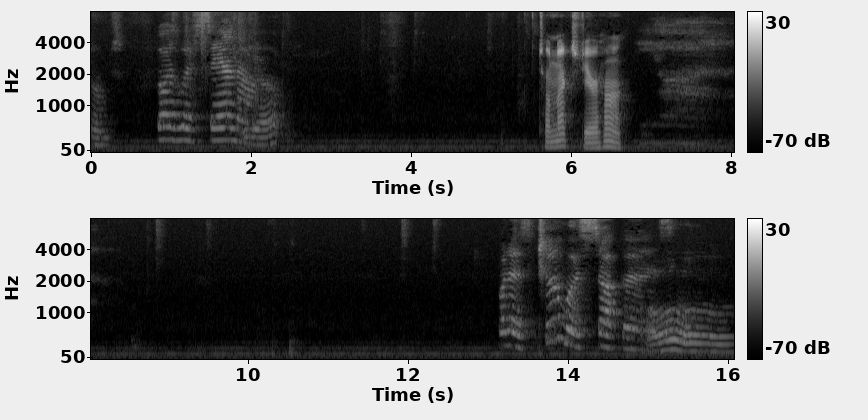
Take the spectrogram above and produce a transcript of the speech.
comes? Goes with Santa. Yeah. Till next year, huh? Is tumor suckers? Oh.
